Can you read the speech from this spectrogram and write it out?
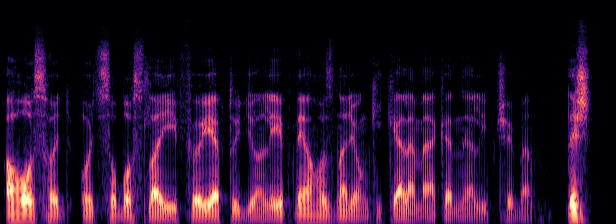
ahhoz, hogy, hogy Szoboszlai följebb tudjon lépni, ahhoz nagyon ki kell emelkedni a Lipcsében. és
